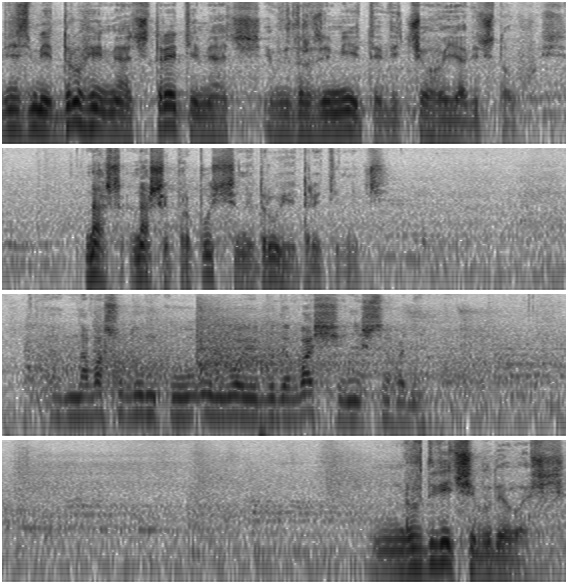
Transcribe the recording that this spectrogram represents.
Візьміть другий м'яч, третій м'яч, і ви зрозумієте, від чого я відштовхуюсь. Наші, наші пропущені другий, третій м'ячі. Е, На вашу думку, у Львові буде важче, ніж сьогодні? Вдвічі буде важче.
